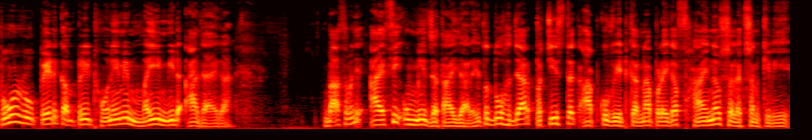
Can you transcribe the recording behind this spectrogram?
पूर्ण रूपेण कंप्लीट होने में मई मिड आ जाएगा। बात समझिए, ऐसी उम्मीद जताई जा रही है। तो 2025 तक आपको वेट करना पड़ेगा फाइनल सिलेक्शन के लिए।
